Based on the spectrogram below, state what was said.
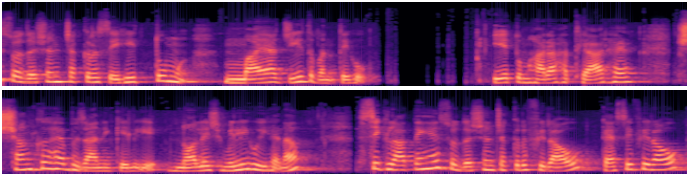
स्वदर्शन चक्र से ही तुम माया जीत बनते हो। ये तुम्हारा हथियार है। शंख है बजाने के लिए। नॉलेज मिली हुई है ना? सिखलाते हैं सुदर्शन चक्र, फिराओ। कैसे फिराओ?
